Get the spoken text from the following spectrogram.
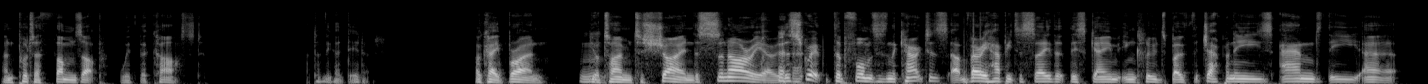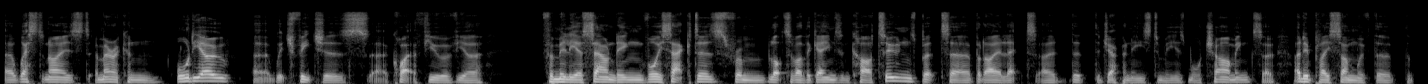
and put a thumbs up with the cast. I don't think I did, actually. Okay, Brian, Mm. your time to shine. The scenario, the script, the performances, and the characters. I'm very happy to say that this game includes both the Japanese and the uh, uh, westernized American audio, uh, which features uh, quite a few of your familiar sounding voice actors from lots of other games and cartoons. But uh, but I elect uh, the the Japanese to me is more charming. So I did play some with the the,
